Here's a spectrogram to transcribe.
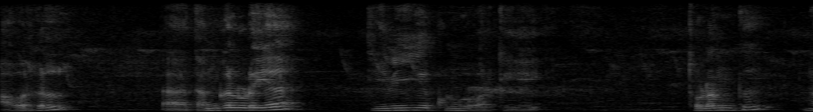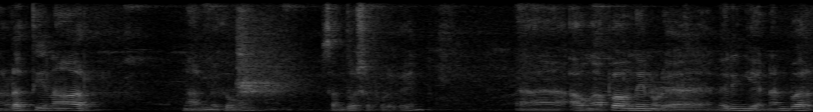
அவர்கள் தங்களுடைய இனிய குடும்ப வாழ்க்கையை தொடர்ந்து நடத்தினார். நான் மிகவும் சந்தோஷப்படுவேன். அவங்க அப்பா வந்து என்னுடைய நெருங்கிய நண்பர்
